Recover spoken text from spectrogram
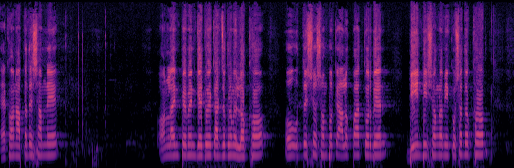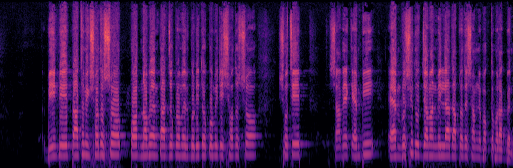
এখন আপনাদের সামনে অনলাইন পেমেন্ট গেটওয়ে কার্যক্রমের লক্ষ্য ও উদ্দেশ্য সম্পর্কে আলোকপাত করবেন বিএনপি সংগ্রামী কোষাধ্যক্ষ, বিএনপির প্রাথমিক সদস্য, পদ নবায়ন কার্যক্রমের গঠিত কমিটির সদস্য সচিব, সাবেক এমপি এম রশিদুজ্জামান মিল্লাদ আপনাদের সামনে বক্তব্য রাখবেন।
